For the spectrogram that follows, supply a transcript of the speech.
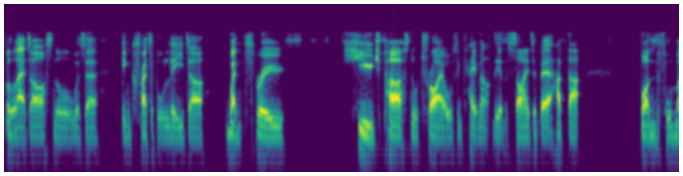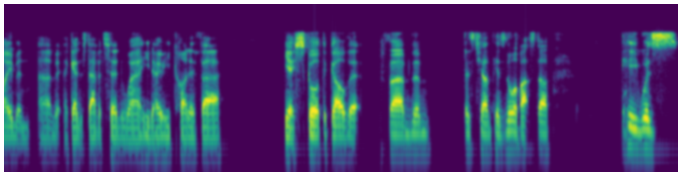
bled Arsenal was a incredible leader, went through huge personal trials and came out the other side of it. Had that wonderful moment um, against Everton where you know he kind of uh, you know scored the goal that affirmed them as champions and all that stuff. He was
